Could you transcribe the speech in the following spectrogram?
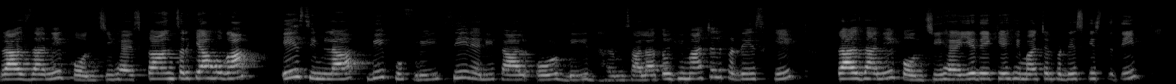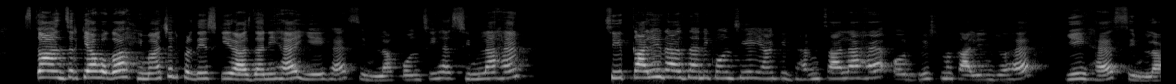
राजधानी कौन सी है? इसका आंसर क्या होगा? A Shimla, B Kufri, C Nainital और डी धर्मशाला। तो हिमाचल प्रदेश की राजधानी कौन सी है? ये देखिए, हिमाचल प्रदेश की स्थिति। इसका आंसर क्या होगा? हिमाचल प्रदेश की राजधानी है, ये है शिमला। कौन सी है? शिमला है। शीतकालीन राजधानी कौन सी है? यहाँ की धर्मशाला है और ग्रीष्मकालीन जो है, ये है शिमला।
